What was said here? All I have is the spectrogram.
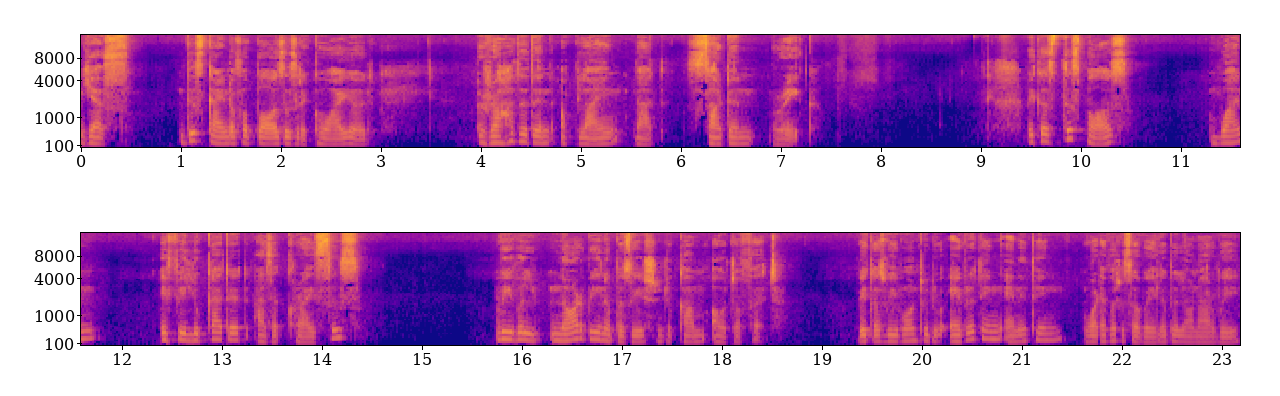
Yes, this kind of a pause is required rather than applying that sudden break. Because this pause, one, if we look at it as a crisis, we will not be in a position to come out of it because we want to do everything, anything, whatever is available on our way.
